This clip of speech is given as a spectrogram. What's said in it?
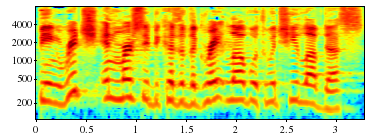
being rich in mercy because of the great love with which he loved us,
